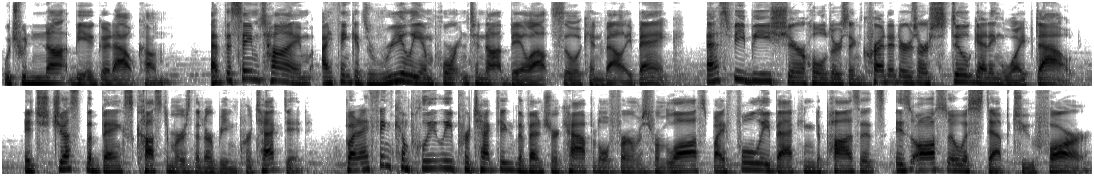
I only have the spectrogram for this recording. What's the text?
which would not be a good outcome. At the same time, I think it's really important to not bail out Silicon Valley Bank. SVB's shareholders and creditors are still getting wiped out. It's just the bank's customers that are being protected but I think completely protecting the venture capital firms from loss by fully backing deposits is also a step too far.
